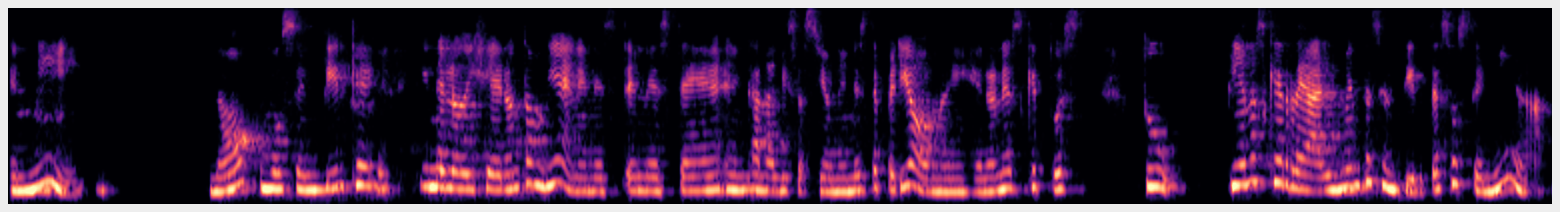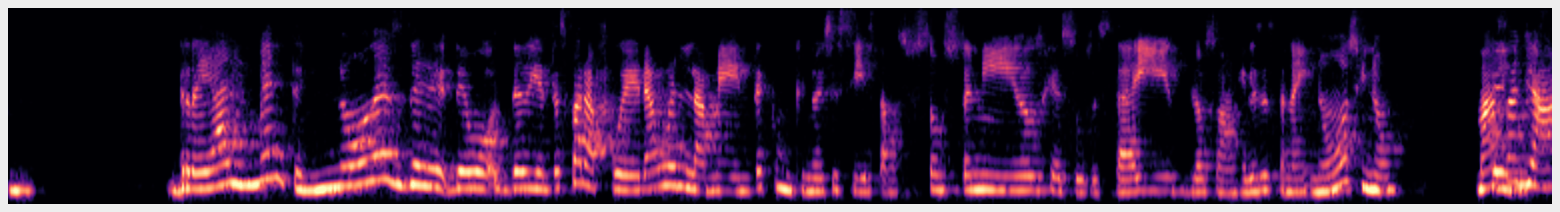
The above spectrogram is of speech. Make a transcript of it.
en mí, ¿no? Como sentir que, y me lo dijeron también en este, en, este, en canalización, en este periodo, me dijeron es que tú, es, tú tienes que realmente sentirte sostenida. Realmente, no desde de, dientes para afuera o en la mente, como que uno dice, sí, estamos sostenidos, Jesús está ahí, los ángeles están ahí, no, sino más allá,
